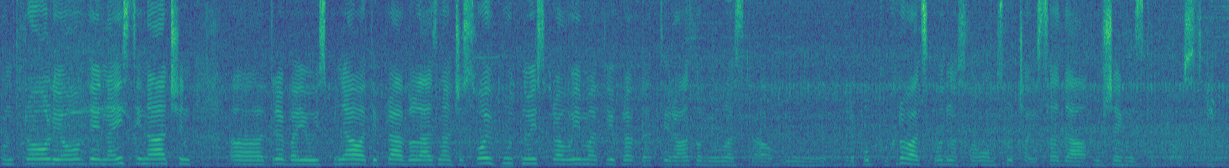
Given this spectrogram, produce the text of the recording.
kontroli ovdje, na isti način trebaju ispunjavati pravila, znači svoju putnu ispravu imati i opravdati razloge ulaska u Republiku Hrvatsku, odnosno u ovom slučaju sada u šengenski prostor.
